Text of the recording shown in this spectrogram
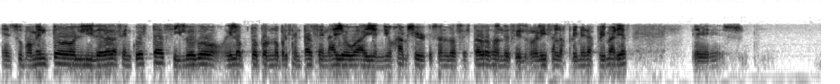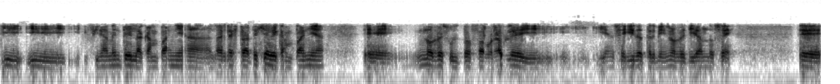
en su momento lideró las encuestas y luego él optó por no presentarse en Iowa y en New Hampshire, que son los estados donde se realizan las primeras primarias. Eh, y, y, finalmente la campaña, la, estrategia de campaña eh, no resultó favorable y, y, enseguida terminó retirándose. Eh,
